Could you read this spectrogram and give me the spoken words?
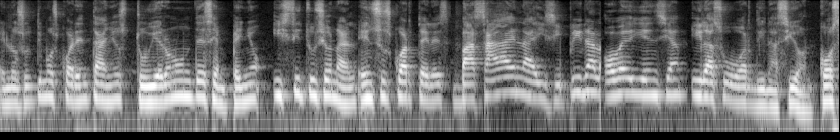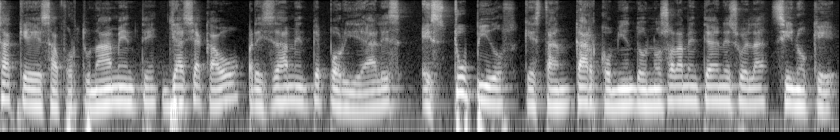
en los últimos 40 años, tuvieron un desempeño institucional en sus cuarteles basada en la disciplina, la obediencia y la subordinación, cosa que desafortunadamente ya se acabó precisamente por ideales estúpidos que están carcomiendo no solamente a Venezuela, sino que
